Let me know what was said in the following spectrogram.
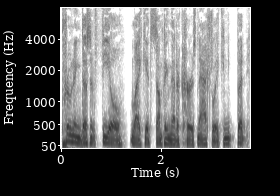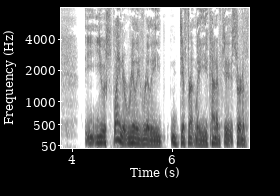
pruning doesn't feel like it's something that occurs naturally. Can you, but you explained it really, really differently. You kind of sort of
